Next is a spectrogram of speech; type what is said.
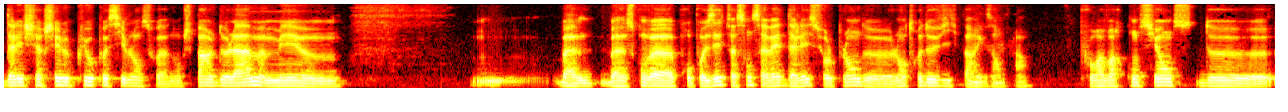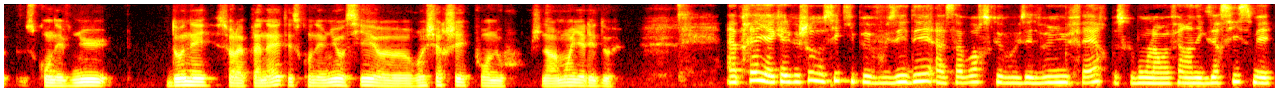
d'aller chercher le plus haut possible en soi. Donc je parle de l'âme, mais euh, bah, bah, ce qu'on va proposer, de toute façon, ça va être d'aller sur le plan de l'entre-deux-vie, par exemple, hein, pour avoir conscience de ce qu'on est venu donner sur la planète et ce qu'on est venu aussi euh, rechercher pour nous. Généralement, il y a les deux. Après, il y a quelque chose aussi qui peut vous aider à savoir ce que vous êtes venu faire, parce que bon, là, on va faire un exercice, mais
